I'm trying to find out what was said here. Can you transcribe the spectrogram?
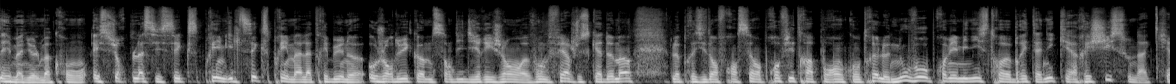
Emmanuel Macron est sur place, il s'exprime, il s'exprime à la tribune aujourd'hui comme 110 dirigeants vont le faire jusqu'à demain. Le président français en profitera pour rencontrer le nouveau premier ministre britannique Rishi Sunak.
